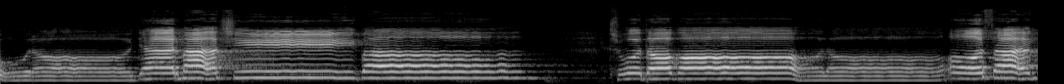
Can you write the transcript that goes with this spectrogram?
Akkor a gyermekségben csoda vala a szentségben.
